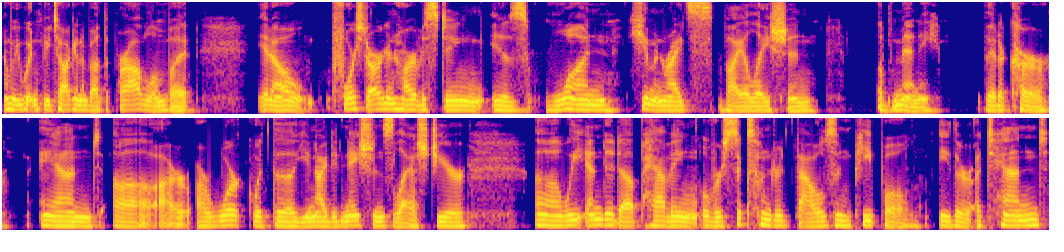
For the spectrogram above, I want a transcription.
and we wouldn't be talking about the problem but you know forced organ harvesting is one human rights violation of many that occur. And uh, our, our work with the United Nations last year, uh, we ended up having over 600,000 people either attend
